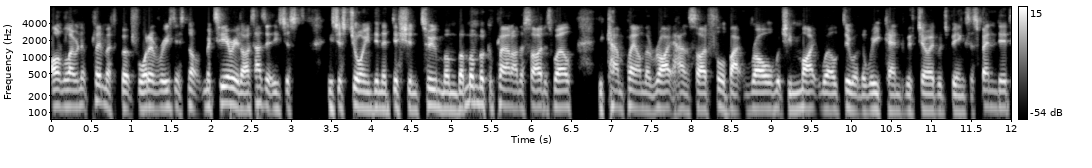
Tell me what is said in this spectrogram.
on loan at Plymouth. But for whatever reason, it's not materialised, has it? He's just he's just joined in addition to Mumba. Mumba can play on either side as well. He can play on the right hand side fullback role, which he might well do at the weekend with Joe Edwards being suspended.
